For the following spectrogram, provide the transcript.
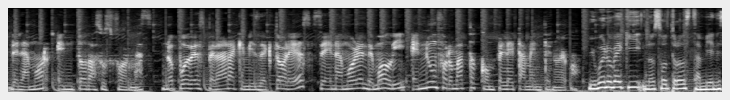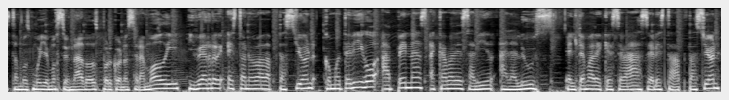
del amor en todas sus formas. No puedo esperar a que mis lectores se enamoren de Molly en un formato completamente nuevo. Y bueno Becky, nosotros también estamos muy emocionados por conocer a Molly y ver esta nueva adaptación. Como te digo, apenas acaba de salir a la luz el tema de que se va a hacer esta adaptación.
